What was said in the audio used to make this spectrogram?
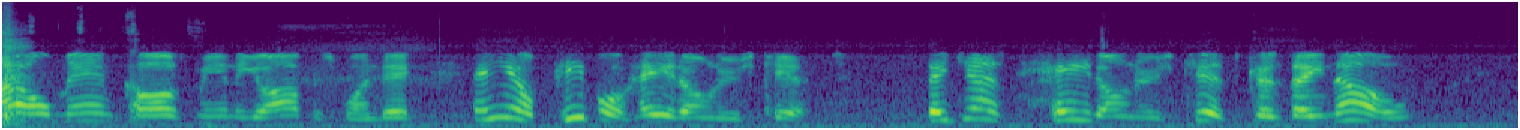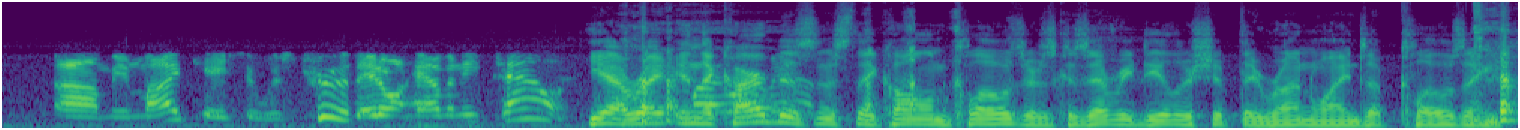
my old man calls me in the office one day, and you know people hate owners' kids. They just hate owners' kids because they know. Um, in my case, it was true. They don't have any talent. Yeah, right. In the car business, they call them closers because every dealership they run winds up closing.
